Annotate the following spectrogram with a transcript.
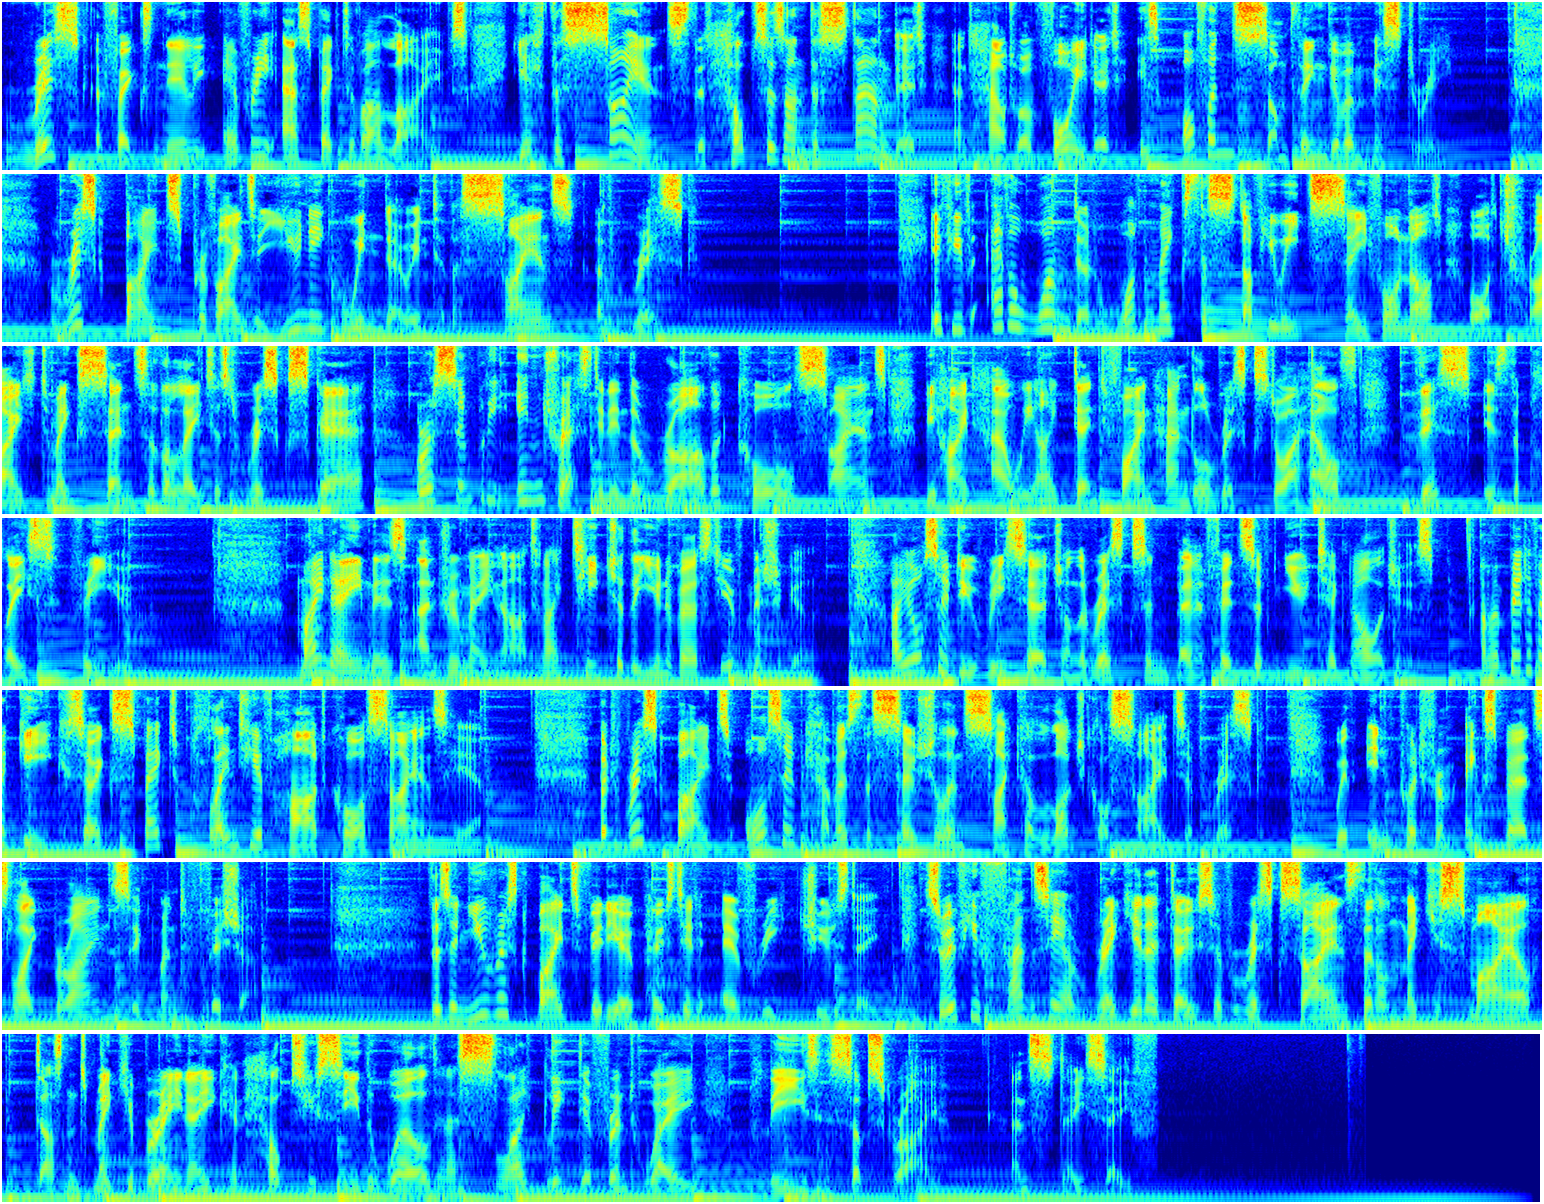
Risk affects nearly every aspect of our lives, yet the science that helps us understand it and how to avoid it is often something of a mystery. Risk Bites provides a unique window into the science of risk. If you've ever wondered what makes the stuff you eat safe or not, or tried to make sense of the latest risk scare, or are simply interested in the rather cool science behind how we identify and handle risks to our health, this is the place for you. My name is Andrew Maynard and I teach at the University of Michigan. I also do research on the risks and benefits of new technologies. I'm a bit of a geek, so expect plenty of hardcore science here. But Risk Bites also covers the social and psychological sides of risk, with input from experts like Brian Zygmunt Fisher. There's a new Risk Bites video posted every Tuesday, so if you fancy a regular dose of risk science that'll make you smile, doesn't make your brain ache, and helps you see the world in a slightly different way, please subscribe and stay safe.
